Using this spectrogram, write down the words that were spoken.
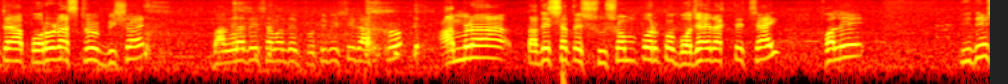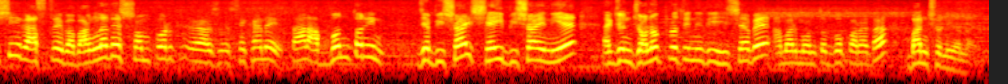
এটা পররাষ্ট্র বিষয় বাংলাদেশ আমাদের প্রতিবেশী রাষ্ট্র। আমরা তাদের সাথে সুসম্পর্ক বজায় রাখতে চাই, ফলে বিদেশি রাষ্ট্রে বা বাংলাদেশ সম্পর্ক সেখানে তার আভ্যন্তরীণ যে বিষয়, সেই বিষয় নিয়ে একজন জনপ্রতিনিধি হিসাবে আমার মন্তব্য করাটা বাঞ্ছনীয় নয়।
